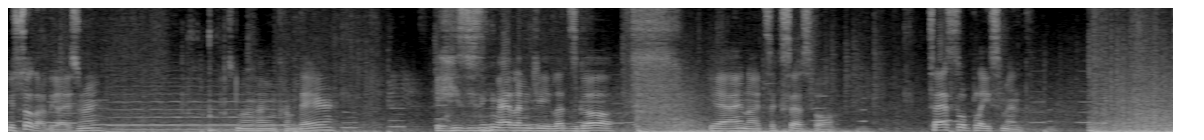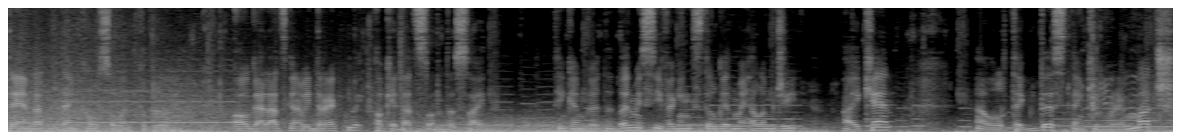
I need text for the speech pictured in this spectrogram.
You saw that, guys, right? Someone coming from there. He's using my LMG, let's go. Yeah, I know, it's successful. Successful placement. Damn, that tank also went kablooey. Oh god, that's gonna be directly... Okay, that's on the side. I think I'm good. Let me see if I can still get my LMG. I can. I will take this, thank you very much.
